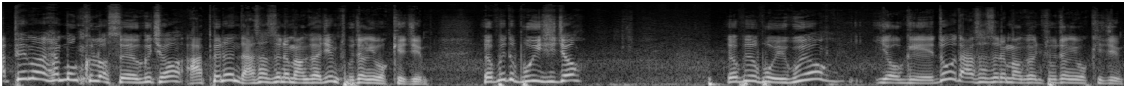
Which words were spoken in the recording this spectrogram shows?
앞에만 한번 클렀어요. 그죠? 앞에는 나사선의 망가짐, 도장이 벗겨짐. 옆에도 보이시죠? 옆에도 보이고요. 여기에도 나사선의 망가짐, 도장이 벗겨짐.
